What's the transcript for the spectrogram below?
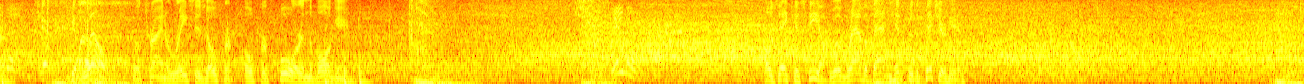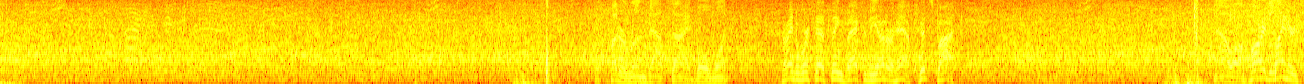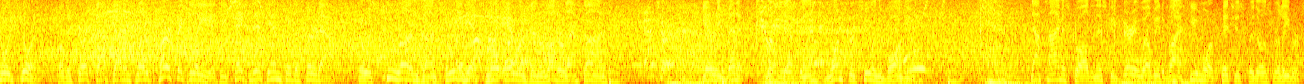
Kip Wells will try and erase his 0 for 0 for 4 in the ball game. Jose Castillo will grab a bat and hit for the pitcher here. Outside, ball one. Trying to work that thing back to the outer half. Good spot. Now a hard liner toward short. Well, the shortstop's got him played perfectly as he takes this in for the third out. So it's two runs on three hits, no errors, and a runner left on. Catcher. Gary Bennett will step in, one for two in the ballgame. Now time is called, and this could very well be to buy a few more pitches for those relievers.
